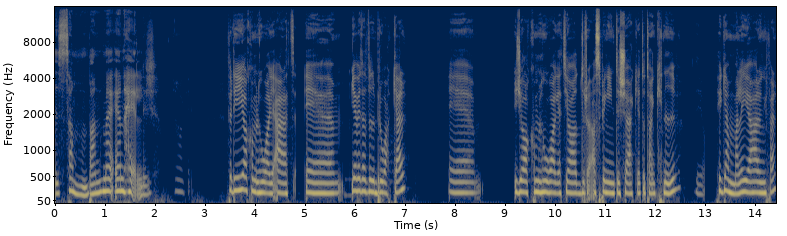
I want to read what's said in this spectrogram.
i samband med en helg. För det jag kommer ihåg är att eh, jag vet att vi bråkar. Eh, jag kommer ihåg att jag drar, springer in till köket och tar en kniv. Ja. Hur gammal är jag här ungefär?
